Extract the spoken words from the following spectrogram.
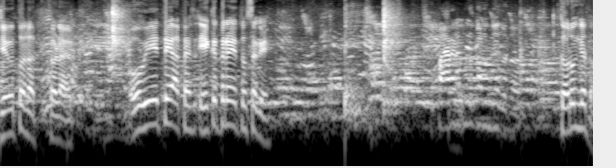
जेवतो ना थोडा ओवी येते आता एकत्र येतो सगळे. करून घेतो.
